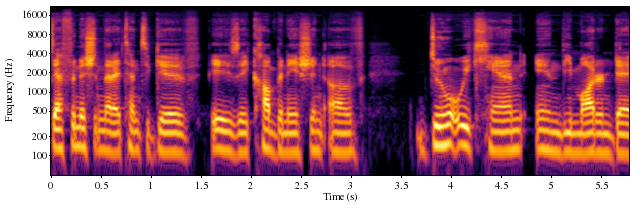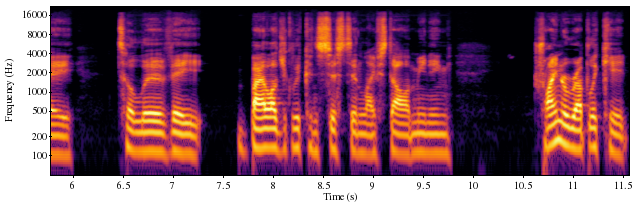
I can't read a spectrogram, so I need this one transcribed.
definition that I tend to give is a combination of doing what we can in the modern day to live a biologically consistent lifestyle, meaning trying to replicate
